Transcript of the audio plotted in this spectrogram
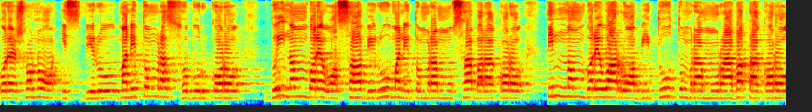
করে শোনো, ইসবিরু মানে তোমরা সবুর করো। দুই নম্বরে ওয়াসাবিরু মানে তোমরা মুসাবারা করো। তিন নম্বরে ওয়া রবিতু তোমরা মোরাবাতা করো।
